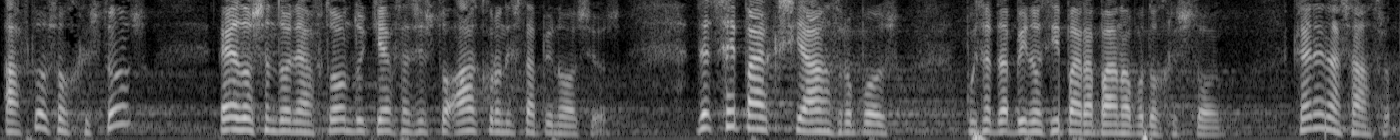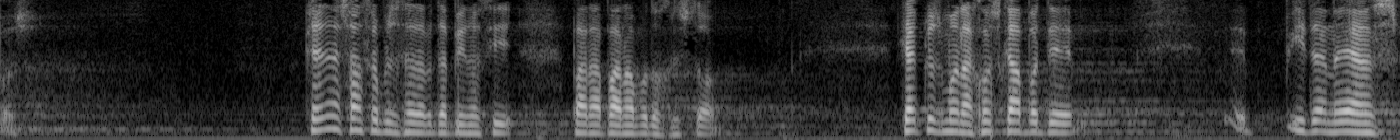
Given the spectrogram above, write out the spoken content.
αυτός ο Χριστός έδωσε τον εαυτό του και έφτασε στο άκρο της ταπεινώσεως. Δεν θα υπάρξει άνθρωπος που θα ταπεινωθεί παραπάνω από τον Χριστό. Κανένας άνθρωπος. Κανένας άνθρωπος δεν θα ταπεινωθεί παραπάνω από τον Χριστό. Κάποιος μοναχός κάποτε ε, ήταν ένας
